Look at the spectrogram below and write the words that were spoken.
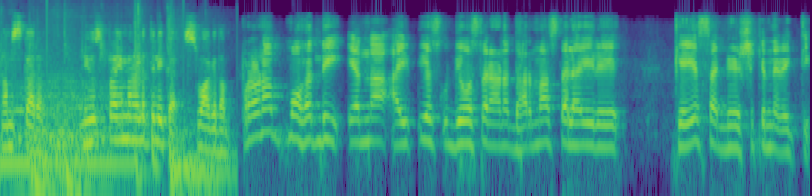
നമസ്കാരം. ന്യൂസ് പ്രൈം മലയാളത്തിലേക്ക് സ്വാഗതം. പ്രണബ് മൊഹന്തി എന്ന ഐ പി എസ് ഉദ്യോഗസ്ഥനാണ് ധർമ്മസ്ഥലയിലെ കേസ് അന്വേഷിക്കുന്ന വ്യക്തി.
